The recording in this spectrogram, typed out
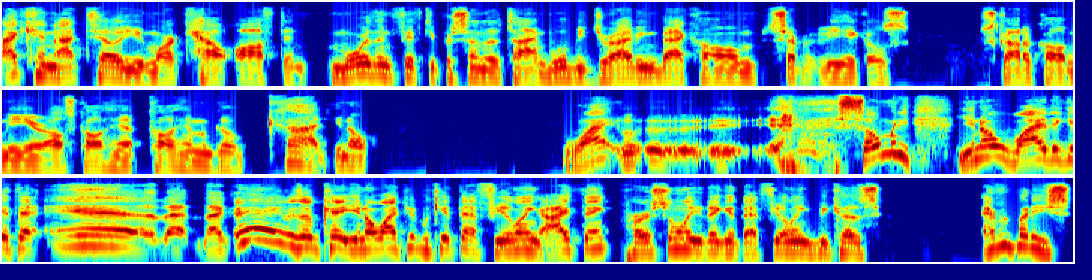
I cannot tell you, Marc, how often, more than 50% of the time, we'll be driving back home, separate vehicles. Scott will call me or I'll call him, call him and go, God, you know, why uh, uh so many you know why they get that eh, that like eh, it was okay. You know why people get that feeling? I think personally they get that feeling because everybody's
